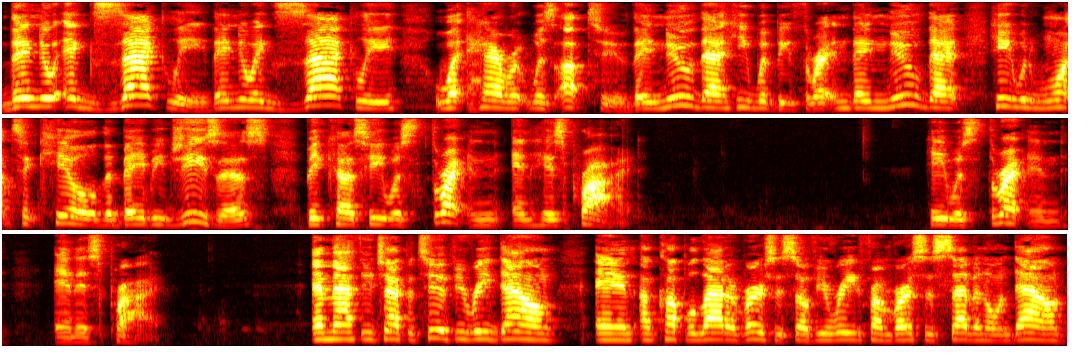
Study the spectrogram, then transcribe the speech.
They knew exactly, they knew exactly what Herod was up to. They knew that he would be threatened. They knew that he would want to kill the baby Jesus because he was threatened in his pride. He was threatened in his pride. In Matthew chapter 2, if you read down and a couple latter verses. So if you read from verses 7 on down,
